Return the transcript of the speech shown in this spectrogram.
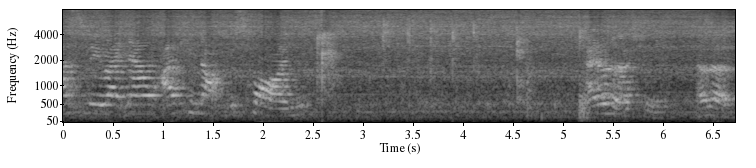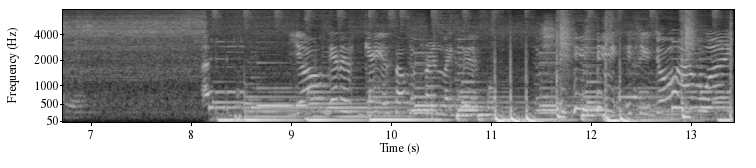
ask me right now, I cannot respond. I don't know actually. I don't know actually. Yo, get a, get yourself a friend like this. if you don't have one,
